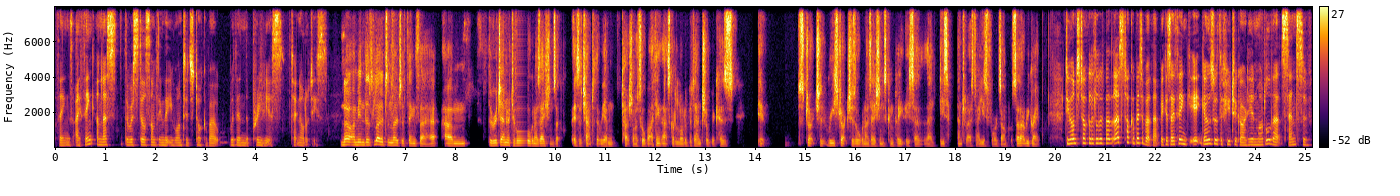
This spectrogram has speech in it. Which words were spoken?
things. I think, unless there was still something that you wanted to talk about within the previous technologies. No, I mean, there's loads and loads of things there. Um, the regenerative organizations is a chapter that we haven't touched on at all, but I think that's got a lot of potential because it structure restructures organizations completely so that they're decentralized and I use for example. So that would be great. Do you want to talk a little bit about that? Let's talk a bit about that because I think it goes with the future guardian model, that sense of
